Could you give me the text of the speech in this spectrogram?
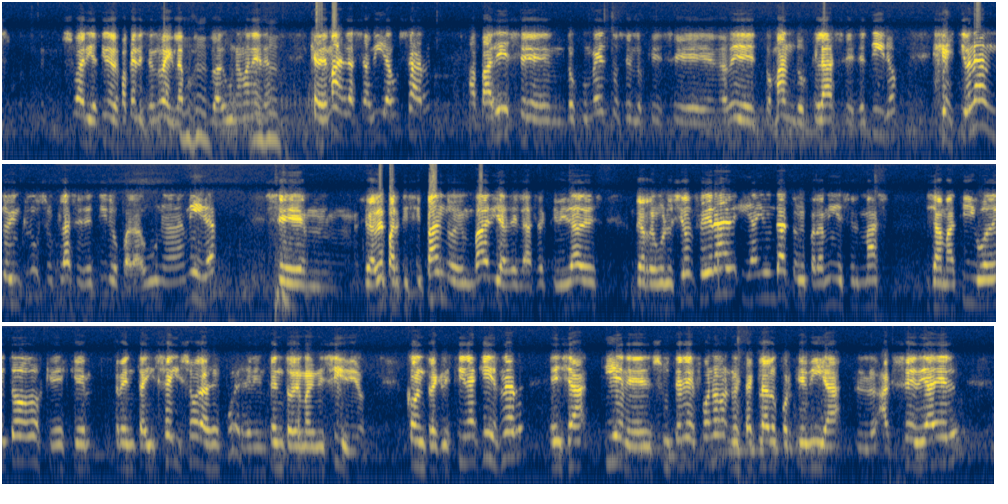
usuaria, tiene los papeles en regla, por decirlo de alguna manera, que además la sabía usar, aparecen documentos en los que se la ve tomando clases de tiro, gestionando incluso clases de tiro para una amiga, se, se la ve participando en varias de las actividades de Revolución Federal y hay un dato que para mí es el más llamativo de todos, que es que 36 horas después del intento de magnicidio contra Cristina Kirchner, ella tiene en su teléfono, no está claro por qué vía accede a él,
